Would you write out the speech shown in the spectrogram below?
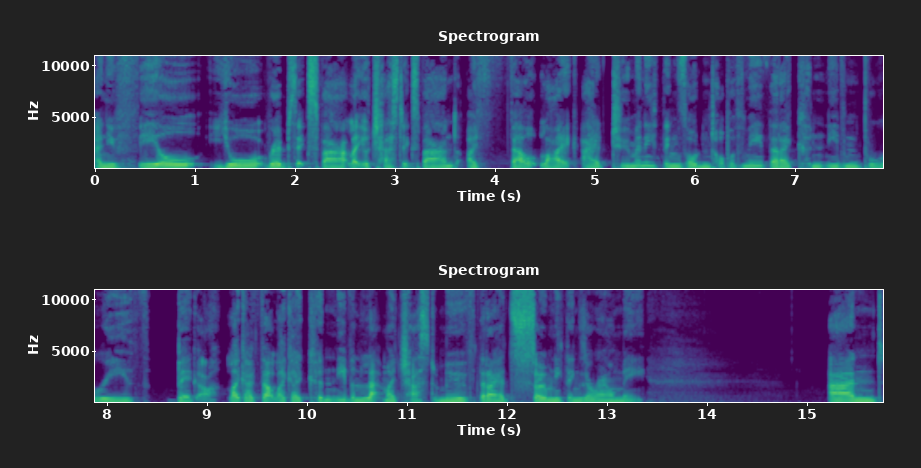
and you feel your ribs expand, like your chest expand, I felt like I had too many things on top of me that I couldn't even breathe bigger. Like I felt like I couldn't even let my chest move, that I had so many things around me. And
